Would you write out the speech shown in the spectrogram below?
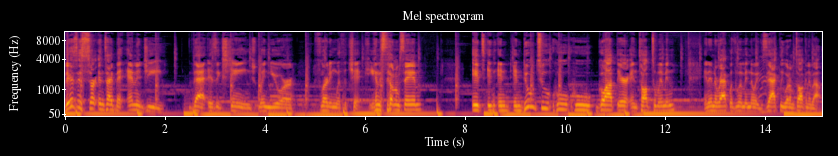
there's a certain type of energy that is exchanged when you're flirting with a chick. You understand what I'm saying? It's in, in, in dudes who, who who go out there and talk to women and interact with women know exactly what I'm talking about.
